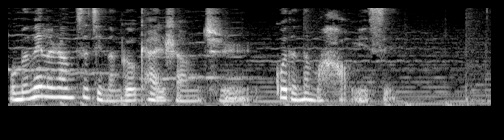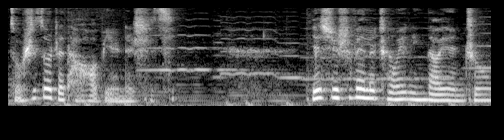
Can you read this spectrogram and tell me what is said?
我们为了让自己能够看上去过得那么好一些，总是做着讨好别人的事情。也许是为了成为领导眼中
